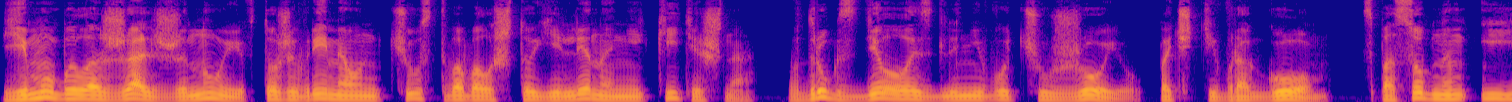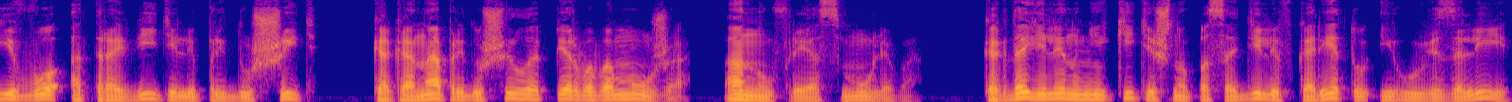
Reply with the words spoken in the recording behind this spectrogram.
Ему было жаль жену, и в то же время он чувствовал, что Елена Никитишна вдруг сделалась для него чужою, почти врагом, способным и его отравить или придушить, как она придушила первого мужа, Ануфрия Смулева. Когда Елену Никитишну посадили в карету и увезли,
